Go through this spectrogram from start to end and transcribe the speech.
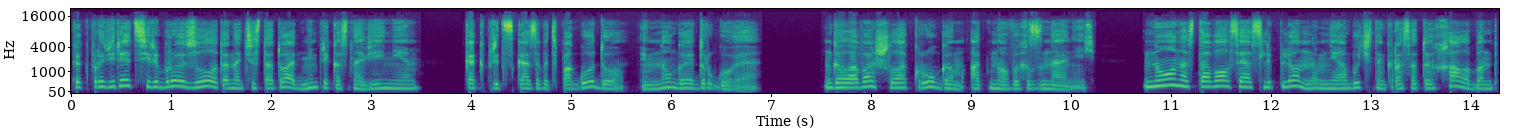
как проверять серебро и золото на чистоту одним прикосновением, как предсказывать погоду и многое другое. Голова шла кругом от новых знаний. Но он оставался ослепленным необычной красотой Халабанд,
